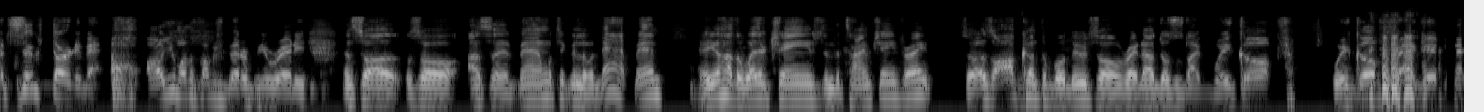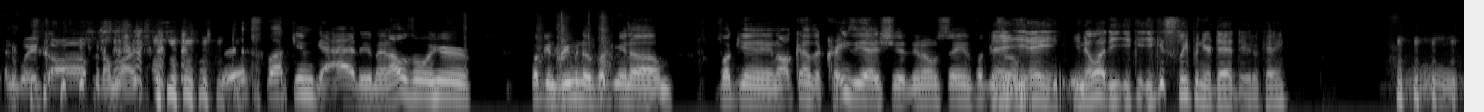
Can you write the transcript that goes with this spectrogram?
at six thirty, man. Oh, all you motherfuckers better be ready. And so so I said, Man, I'm gonna take a little nap, man. And you know how the weather changed and the time changed, right? So it was all comfortable, dude. So right now Joseph's like, Wake up, wake up, faggot, man, wake up. And I'm like, this fucking guy, dude, man. I was over here fucking dreaming of fucking um fucking all kinds of crazy ass shit. You know what I'm saying? Fucking Hey, some- hey, you know what? You, you, can- you can sleep when you're dead, dude. Okay. Mm.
